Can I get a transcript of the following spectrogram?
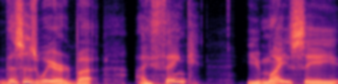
this is weird, but I think you might see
